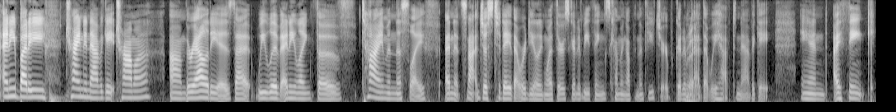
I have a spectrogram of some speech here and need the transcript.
anybody trying to navigate trauma, um, the reality is that we live any length of time in this life, and it's not just today that we're dealing with. There's going to be things coming up in the future, good and Right. bad, that we have to navigate. And I think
